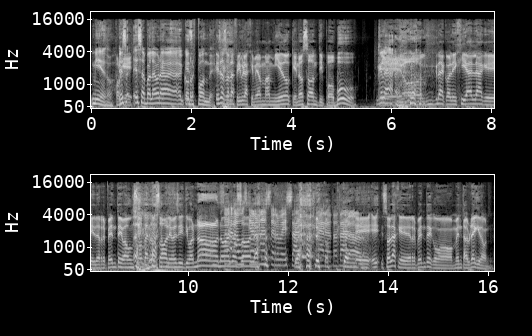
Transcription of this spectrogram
Miedo. Porque Esa, esa palabra corresponde. Esas son las películas que me dan más miedo que no son tipo ¡Bu! Claro. Eh, o una colegiala que de repente va a un sótano sola y va a decir tipo, no, no a vayas buscar sola. una cerveza. Claro, total. Eh, eh, son las que de repente como mental breakdown.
